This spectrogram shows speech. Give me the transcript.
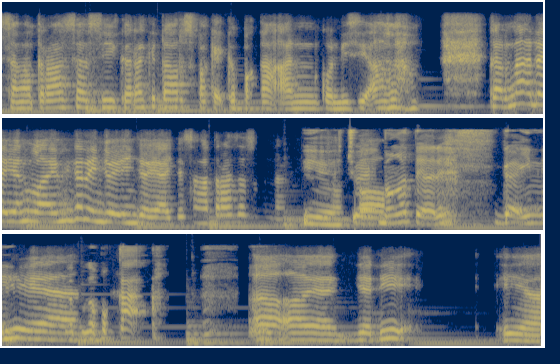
sangat terasa sih karena kita harus pakai kepekaan kondisi alam karena ada yang lain kan enjoy enjoy aja sangat terasa sebenarnya iya Contoh, cuek banget ya deh nggak ini iya. nggak peka uh, uh, ya. jadi iya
